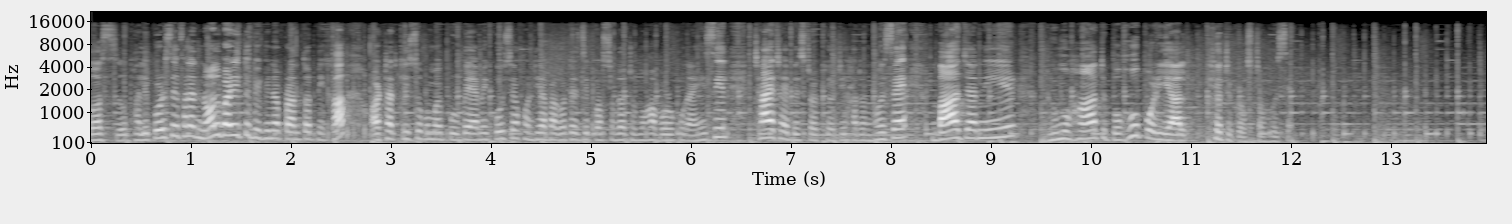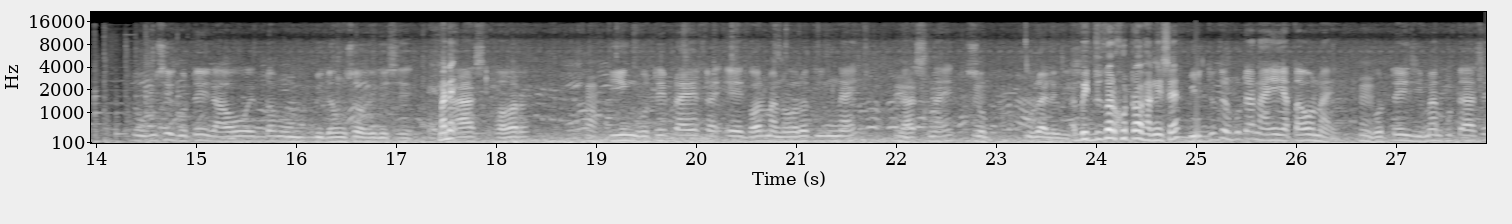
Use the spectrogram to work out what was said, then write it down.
গছ উভালি পৰিছে। ইফালে নলবাৰীতো বিভিন্ন প্ৰান্তত নিশা অৰ্থাৎ কিছু সময় পূৰ্বে আমি কৈছোঁ সন্ধিয়া ভাগতে যি প্ৰচণ্ড ধুমুহা বৰষুণ আহিছিল ঠায়ে ঠায়ে বিস্তৰ ক্ষতি সাধন হৈছে। বাজানিৰ ধুমুহাত বহু পৰিয়াল ক্ষতিগ্ৰস্ত হৈছে। গোটেই গাঁও একদম বিধ্বংস হৈ গৈছে। মানে- ঘৰ টিং গোটেই প্ৰায় এঘৰ মানুহৰো টিং নাই গাছ নাই চব উৰাই লৈ গৈছে। বিদ্যুতৰ খুঁটাও ভাঙিছে? বিদ্যুতৰ খুঁটা নাই এটাও নাই। গোটেই যিমান খুঁটা আছে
